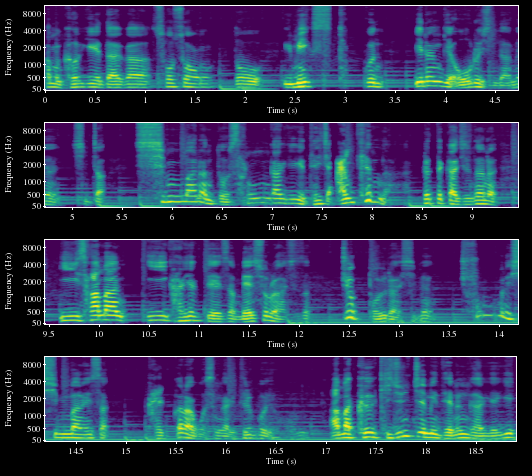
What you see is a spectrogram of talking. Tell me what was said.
하면 거기에다가 소송 또 유믹스 토큰 이런 게 어우러진다면 진짜 10만 원도 상가격이 되지 않겠나. 그때까지 저는 이 4만 이 가격대에서 매수를 하셔서 쭉 보유를 하시면 충분히 10만 원 이상 갈 거라고 생각이 들고요. 아마 그 기준점이 되는 가격이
